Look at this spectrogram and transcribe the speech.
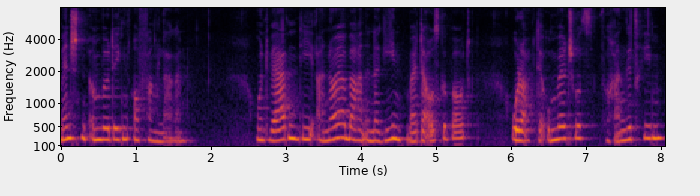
menschenunwürdigen Auffanglagern? Und werden die erneuerbaren Energien weiter ausgebaut oder der Umweltschutz vorangetrieben?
